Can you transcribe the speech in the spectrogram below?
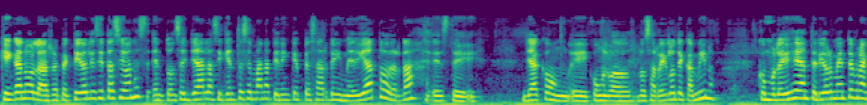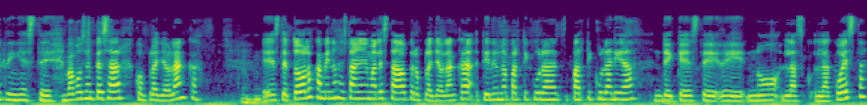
quién ganó las respectivas licitaciones entonces ya la siguiente semana tienen que empezar de inmediato verdad este ya con, eh, con los, los arreglos de camino. Como le dije anteriormente, Franklin, este, vamos a empezar con Playa Blanca. Este, todos los caminos están en mal estado, pero Playa Blanca tiene una particular, particularidad de que este, de no las, la cuesta,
